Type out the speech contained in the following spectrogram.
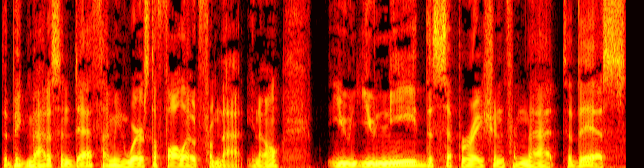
the big Madison death. I mean, where's the fallout from that? You know, you you need the separation from that to this,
